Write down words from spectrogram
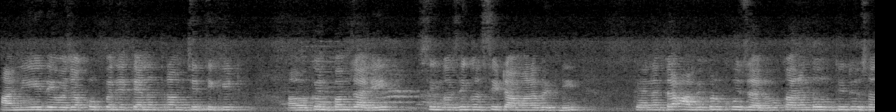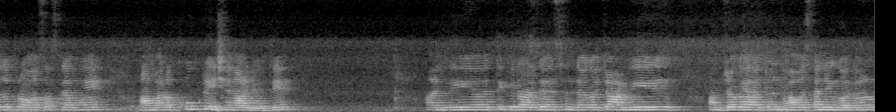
आणि देवाच्या कृपेने त्यानंतर आमची तिकीट कन्फर्म झाली. सिंगल सिंगल सीट आम्हाला भेटली. त्यानंतर आम्ही पण खुश झालो कारण दोन तीन दिवसाचा प्रवास असल्यामुळे आम्हाला खूप टेन्शन आले होते. आणि तिकीट अर्ध्या संध्याकाळच्या आम्ही आमच्या घरातून दहा वाजता निघालो.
